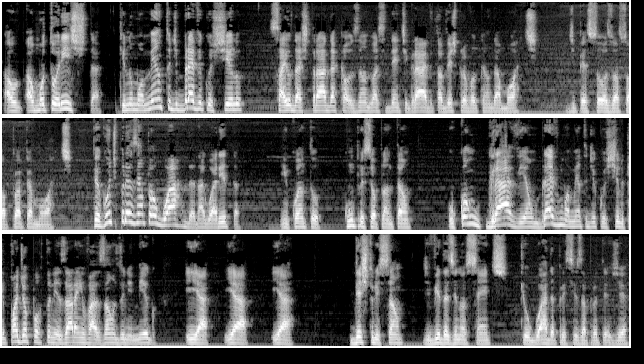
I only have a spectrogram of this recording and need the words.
ao, ao motorista que, no momento de breve cochilo, saiu da estrada causando um acidente grave, talvez provocando a morte de pessoas ou a sua própria morte. Pergunte, por exemplo, ao guarda na guarita, enquanto cumpre o seu plantão, o quão grave é um breve momento de cochilo que pode oportunizar a invasão do inimigo e a, e a, e a destruição de vidas inocentes que o guarda precisa proteger.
